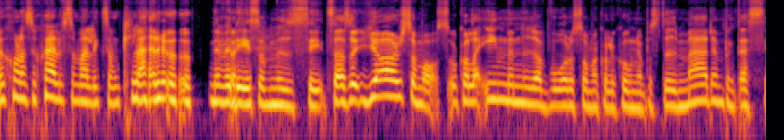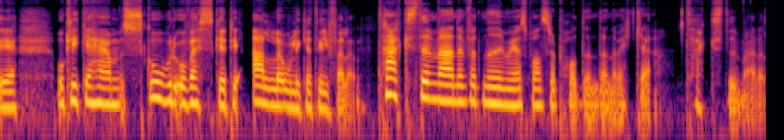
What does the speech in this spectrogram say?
miniversion av sig själv som man liksom klär upp. Nej men det är så mysigt. Så alltså, gör som oss och kolla in den nya vår och sommarkollektionen på steamadden.se och klicka hem skor och väskor till alla olika tillfällen. Tack Steve Madden för att ni är med och sponsrar podden denna vecka. Tack Steve Madden.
